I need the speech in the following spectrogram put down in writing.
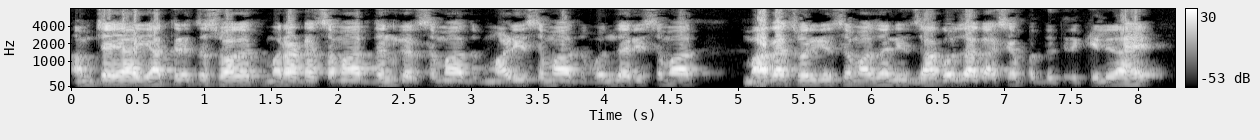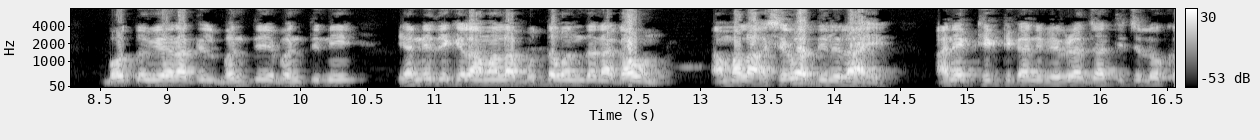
आमच्या या यात्रेचं स्वागत मराठा समाज धनगर समाज माळी समाज वंजारी समाज मागासवर्गीय समाजाने जागोजाग अशा पद्धतीने केलेलं आहे. बौद्ध विहारातील भंती भंतिनी यांनी देखील आम्हाला बुद्ध वंदना गाऊन आम्हाला आशीर्वाद दिलेला आहे. अनेक ठिकठिकाणी वेगळ्या जातीचे लोक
